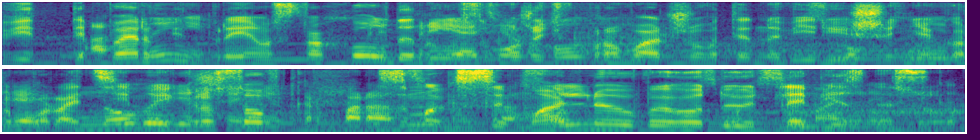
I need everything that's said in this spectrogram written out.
Відтепер підприємства холдингу зможуть впроваджувати нові рішення корпорації Microsoft з максимальною вигодою для бізнесу.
